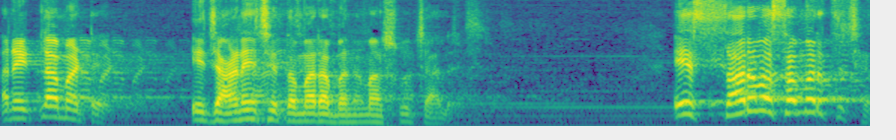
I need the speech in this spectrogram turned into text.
અને એટલા માટે એ જાણે છે તમારા મનમાં શું ચાલે છે. એ સર્વ સમર્થ છે.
